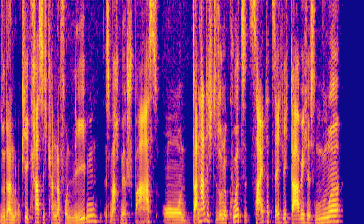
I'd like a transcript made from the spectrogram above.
so dann, okay, krass, ich kann davon leben, es macht mir Spaß. Und dann hatte ich so eine kurze Zeit tatsächlich, da habe ich es nur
